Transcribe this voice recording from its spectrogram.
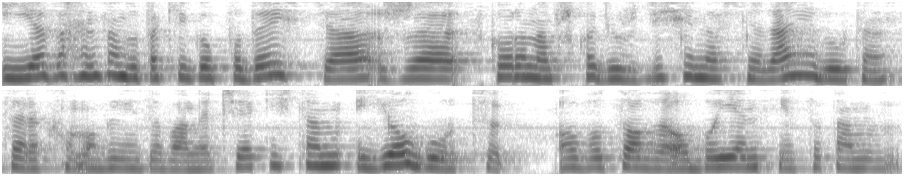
i ja zachęcam do takiego podejścia, że skoro na przykład już dzisiaj na śniadanie był ten serek homogenizowany, czy jakiś tam jogurt owocowy, obojętnie co tam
